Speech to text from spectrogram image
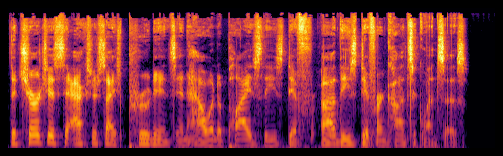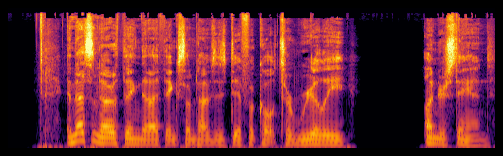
The church is to exercise prudence in how it applies these diff uh, these different consequences. And that's another thing that I think sometimes is difficult to really understand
